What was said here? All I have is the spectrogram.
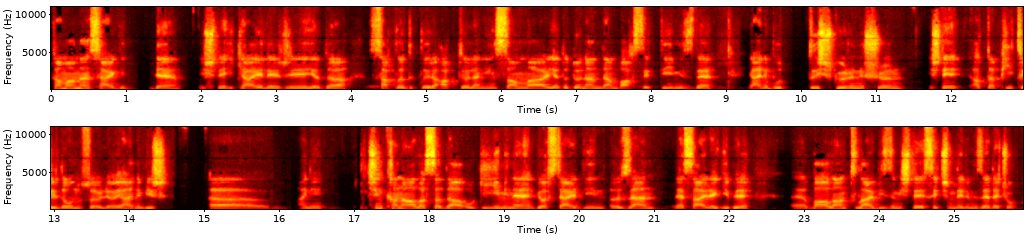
tamamen sergide işte hikayeleri ya da sakladıkları aktarılan insanlar ya da dönemden bahsettiğimizde yani bu dış görünüşün işte hatta Peter de onu söylüyor yani bir e, hani için kan ağlasa da o giyimine gösterdiğin özen vesaire gibi e, bağlantılar bizim işte seçimlerimize de çok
